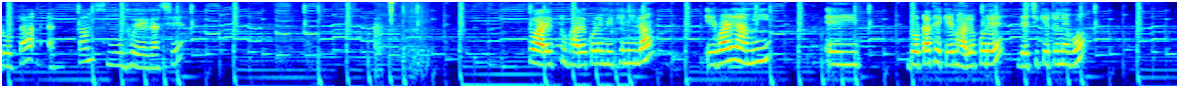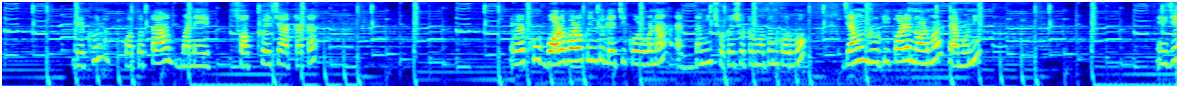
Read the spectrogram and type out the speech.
ডোটা একদম স্মুথ হয়ে গেছে। তো আর একটু ভালো করে মেখে নিলাম। এবারে আমি এই ডোটা থেকে ভালো করে লেচি কেটে নেব। দেখুন কতটা মানে সফট হয়েছে আটাটা। এবারে খুব বড় বড় কিন্তু লেচি করব না, একদমই ছোট ছোট মতন করব। যেমন রুটি করে নর্মাল তেমনই। এই যে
